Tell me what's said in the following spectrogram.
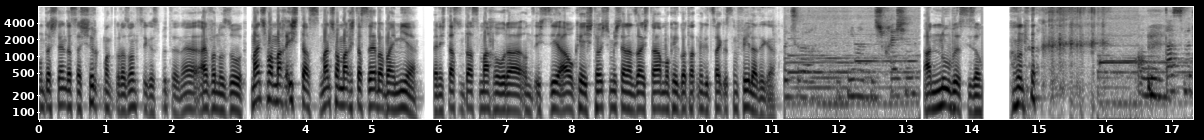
unterstellen, dass er Schirk macht oder sonstiges, bitte. Ne? Einfach nur so. Manchmal mache ich das, manchmal mache ich das selber bei mir. Wenn ich das und das mache oder und ich sehe, ah, okay, ich täusche mich dann, dann sage ich da, okay, Gott hat mir gezeigt, ist ein Fehler, Digga. mit niemandem sprechen. Anubis, dieser Und das mit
